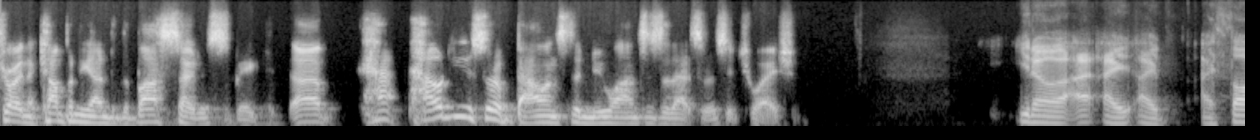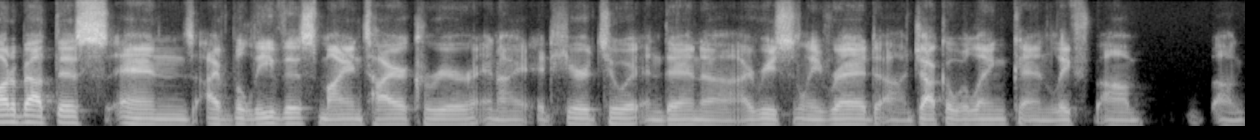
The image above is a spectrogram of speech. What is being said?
throwing the company under the bus, so to speak. Uh, how, how do you sort of balance the nuances of that sort of situation? You know, I, I I thought about this, and I've believed this my entire career, and I adhered to it. And then uh, I recently read uh, Jocko Willink and Leif um, um,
